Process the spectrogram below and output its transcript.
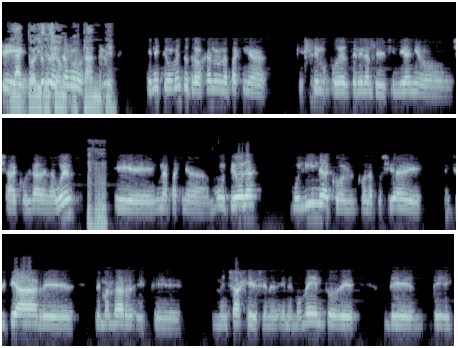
la actualización constante. En este momento trabajando en una página que esperemos poder tener antes del fin de año ya colgada en la web, eh, una página muy peola, muy linda, con, con la posibilidad de, de tuitear, de de mandar este, mensajes en el, en el momento, de, de,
